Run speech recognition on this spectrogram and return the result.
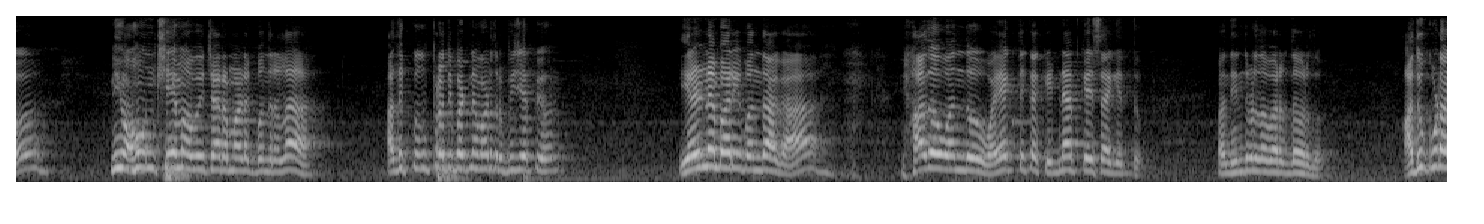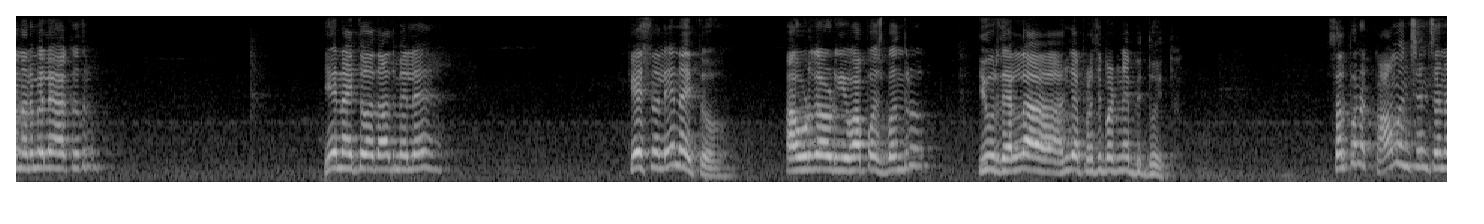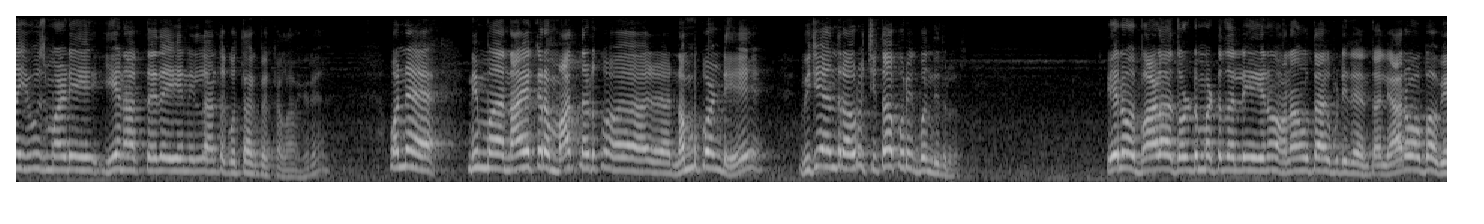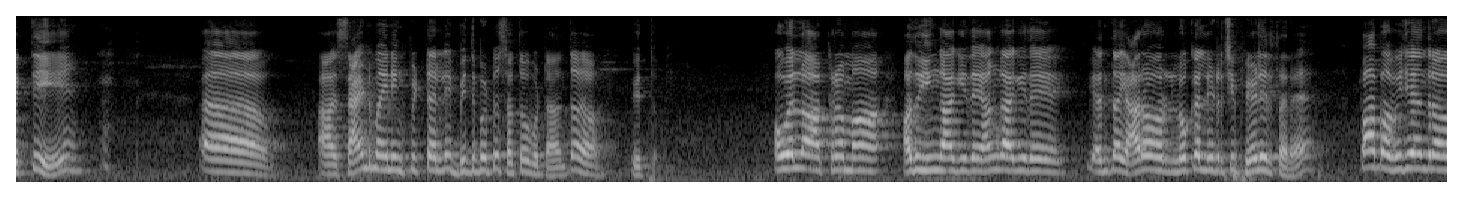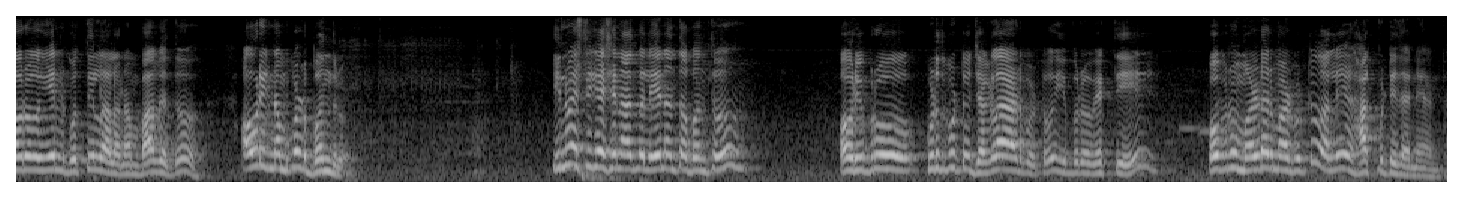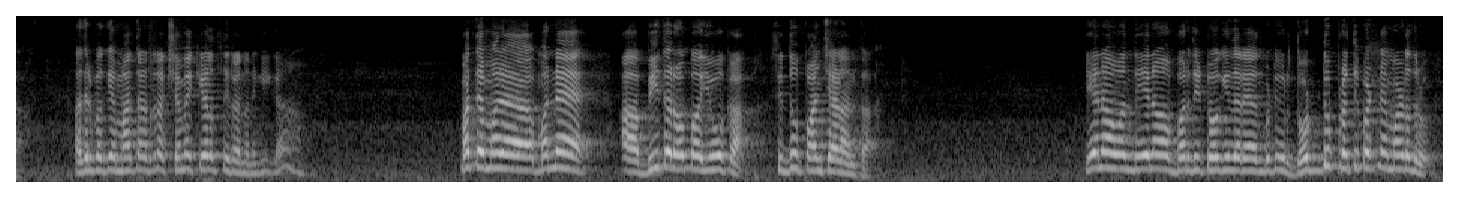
ನೀವು ಅವನ ಕ್ಷೇಮ ವಿಚಾರ ಮಾಡೋಕ್ಕೆ ಬಂದ್ರಲ್ಲ, ಅದಕ್ಕೂ ಪ್ರತಿಭಟನೆ ಮಾಡಿದ್ರು ಬಿ ಜೆ ಪಿಯವರು ಎರಡನೇ ಬಾರಿ ಬಂದಾಗ ಯಾವುದೋ ಒಂದು ವೈಯಕ್ತಿಕ ಕಿಡ್ನ್ಯಾಪ್ ಕೇಸ್ ಆಗಿತ್ತು, ಒಂದು ಹಿಂದುಳಿದ ವರ್ಗದವ್ರದ್ದು. ಅದು ಕೂಡ ನನ್ನ ಮೇಲೆ ಹಾಕಿದ್ರು. ಏನಾಯಿತು ಅದಾದಮೇಲೆ? ಕೇಸ್ನಲ್ಲಿ ಏನಾಯಿತು? ಆ ಹುಡುಗ ಹುಡುಗಿ ವಾಪಸ್ ಬಂದರು, ಇವ್ರದ್ದೆಲ್ಲ ಹಂಗೆ ಪ್ರತಿಭಟನೆ ಬಿದ್ದೋಯ್ತು. ಸ್ವಲ್ಪನ ಕಾಮನ್ ಸೆನ್ಸನ್ನು ಯೂಸ್ ಮಾಡಿ ಏನಾಗ್ತಾ ಇದೆ, ಏನಿಲ್ಲ ಅಂತ ಗೊತ್ತಾಗಬೇಕಲ್ಲ ಹಾಗೆ ಮೊನ್ನೆ ನಿಮ್ಮ ನಾಯಕರ ಮಾತನಾಡ್ಕೊ ನಂಬ್ಕೊಂಡು ವಿಜಯೇಂದ್ರ ಅವರು ಚಿತಾಪುರಿಗೆ ಬಂದಿದ್ದರು ಏನೋ ಭಾಳ ದೊಡ್ಡ ಮಟ್ಟದಲ್ಲಿ ಏನೋ ಅನಾಹುತ ಆಗಿಬಿಟ್ಟಿದೆ ಅಂತ. ಅಲ್ಲಿ ಯಾರೋ ಒಬ್ಬ ವ್ಯಕ್ತಿ ಆ, ಸ್ಯಾಂಡ್ ಮೈನಿಂಗ್ ಪಿಟ್ಟಲ್ಲಿ ಬಿದ್ದುಬಿಟ್ಟು ಸತ್ತೋಗ್ಬಿಟ್ಟ ಅಂತ ಇತ್ತು. ಅವೆಲ್ಲ ಅಕ್ರಮ ಅದು ಹಿಂಗಾಗಿದೆ ಹಂಗಾಗಿದೆ ಅಂತ ಯಾರೋ ಅವ್ರ ಲೋಕಲ್ ಲೀಡರ್ಶಿಪ್ ಹೇಳಿರ್ತಾರೆ. ಪಾಪ ವಿಜಯೇಂದ್ರ ಅವರು ಏನು ಗೊತ್ತಿಲ್ಲ ಅಲ್ಲ ನಮ್ಮ ಭಾಗದ್ದು. ಅವ್ರಿಗೆ ನಂಬ್ಕೊಂಡು ಬಂದರು. ಇನ್ವೆಸ್ಟಿಗೇಷನ್ ಆದಮೇಲೆ ಏನಂತ ಬಂತು? ಅವರಿಬ್ಬರು ಕುಡಿದ್ಬಿಟ್ಟು ಜಗಳ ಆಡ್ಬಿಟ್ಟು ಇಬ್ಬರು ವ್ಯಕ್ತಿ ಒಬ್ಬರು ಮರ್ಡರ್ ಮಾಡಿಬಿಟ್ಟು ಅಲ್ಲಿ ಹಾಕ್ಬಿಟ್ಟಿದ್ದಾನೆ ಅಂತ. ಅದ್ರ ಬಗ್ಗೆ ಮಾತಾಡಿದ್ರೆ ಕ್ಷಮೆ ಕೇಳ್ತೀರ ನನಗೀಗ? ಮತ್ತು ಮ, ಮೊನ್ನೆ, ಆ, ಬೀದರ್ ಒಬ್ಬ ಯುವಕ, ಸಿದ್ದು ಪಾಂಚಾಳ ಅಂತ. ಏನೋ ಒಂದು ಏನೋ ಬರೆದಿಟ್ಟು ಹೋಗಿದ್ದಾರೆ ಅಂದ್ಬಿಟ್ಟು ಇವರು ದೊಡ್ಡ ಪ್ರತಿಭಟನೆ ಮಾಡಿದ್ರು.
